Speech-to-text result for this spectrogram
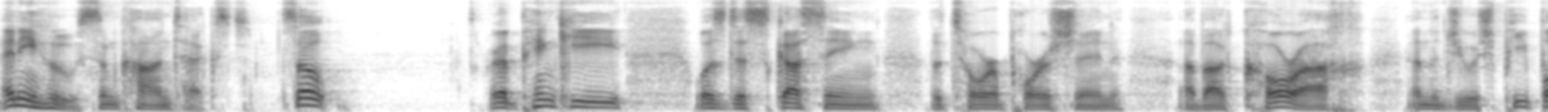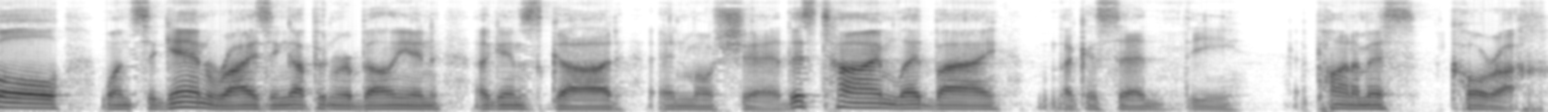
Anywho, some context. So, Reb Pinky was discussing the Torah portion about Korach and the Jewish people once again rising up in rebellion against God and Moshe. This time led by, like I said, the eponymous Korach.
